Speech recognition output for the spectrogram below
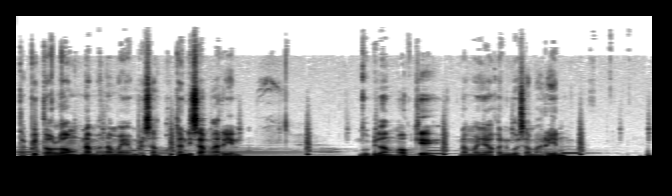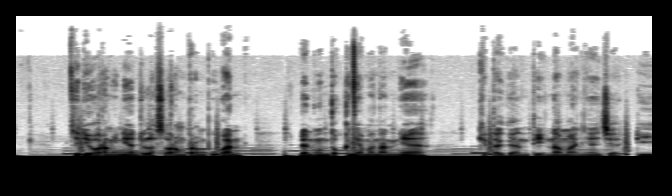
tapi tolong nama-nama yang bersangkutan disamarin. Gue bilang oke okay, namanya akan gue samarin. Jadi orang ini adalah seorang perempuan dan untuk kenyamanannya kita ganti namanya jadi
